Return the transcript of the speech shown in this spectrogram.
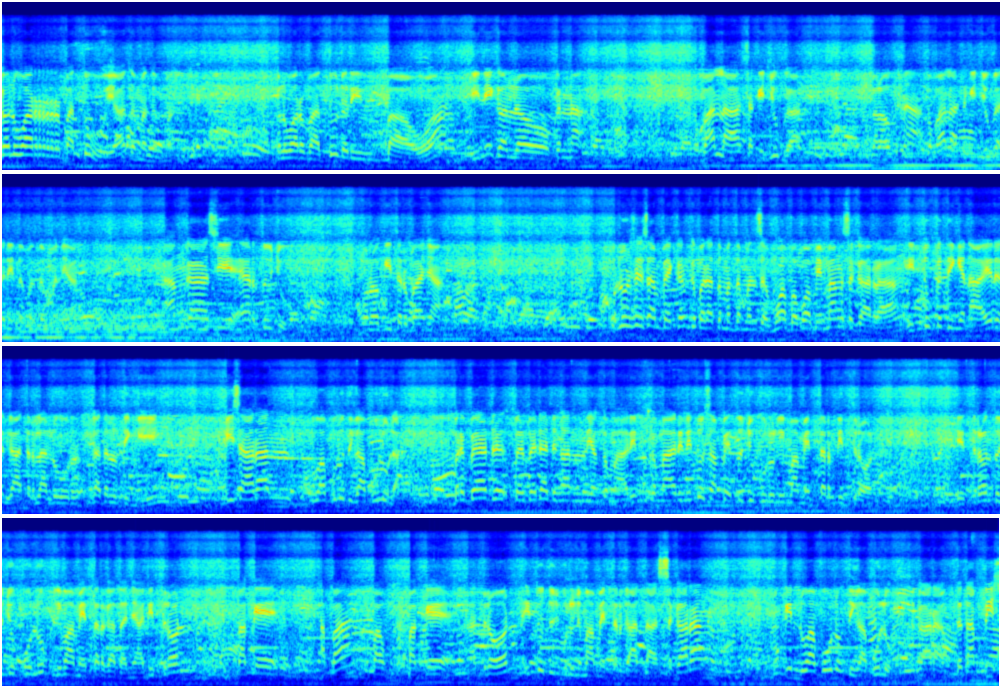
keluar batu ya teman-teman. Keluar batu dari bawah. Ini kalau kena kepala sakit juga. Kalau kena kepala sakit juga nih teman-teman ya. Angka CR7 kronologi terbanyak. Perlu saya sampaikan kepada teman-teman semua bahwa memang sekarang itu ketinggian air nggak terlalu nggak terlalu tinggi, kisaran 20-30 lah. Berbeda berbeda dengan yang kemarin. Kemarin itu sampai 75 meter di drone. Di drone 75 meter katanya. Di drone pakai apa? Pa- Pakai drone itu 75 meter ke atas. Sekarang mungkin 20-30 sekarang. Tetapi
